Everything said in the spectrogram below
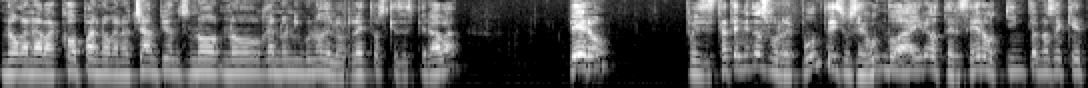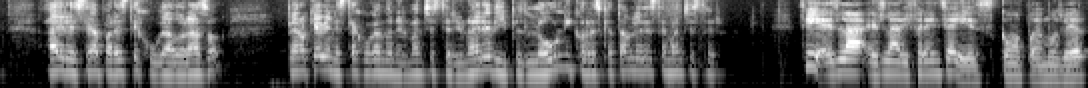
no ganaba Copa, no ganó Champions, no, no ganó ninguno de los retos que se esperaba. Pero, pues está teniendo su repunte y su segundo aire, o tercero, o quinto, no sé qué aire sea para este jugadorazo. Pero Kevin está jugando en el Manchester United y pues lo único rescatable de este Manchester. Sí, es la, es la diferencia y es como podemos ver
